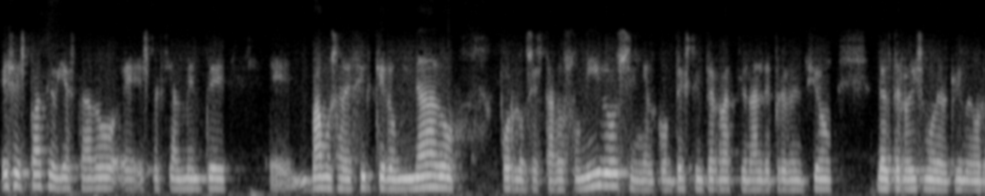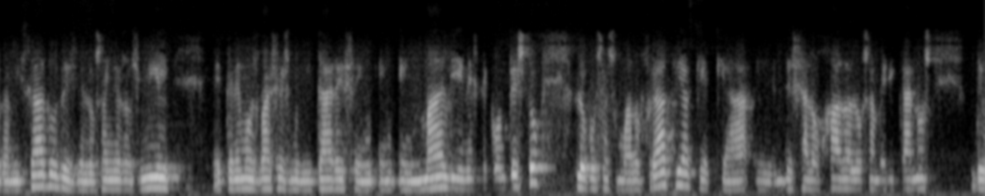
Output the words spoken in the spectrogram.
ese espacio había estado eh, especialmente, vamos a decir que dominado por los Estados Unidos en el contexto internacional de prevención del terrorismo del crimen organizado. Desde los años 2000 eh, tenemos bases militares en, en, Mali en este contexto. Luego se ha sumado Francia, que, ha eh, desalojado a los americanos de,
